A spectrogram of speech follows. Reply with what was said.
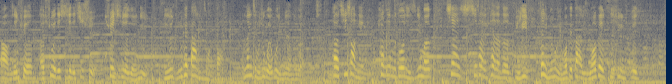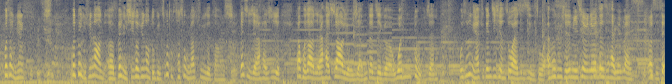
啊人权呃数位的世界的秩序、数位秩序的伦理，你你被霸凌怎么办？那你怎么去维护里面的那个？还有青少年看这么多，你你们现在青少年看到的比例，在里面会有没有被霸凌？有没有被资讯被？会在里面会被你去弄呃被你吸收去弄毒品，这个才是我们要注意的东西。但是人还是要回到人，还是要有人的这个温度。人，我说你要去跟机器人做还是自己做？哎，不起，年轻人这边这是还没满二十岁，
